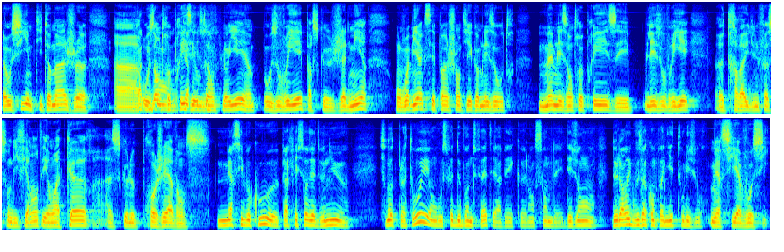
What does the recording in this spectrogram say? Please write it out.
là aussi, un petit hommage aux entreprises et aux employés, hein, aux ouvriers, parce que j'admire. On voit bien que ce n'est pas un chantier comme les autres. Même les entreprises et les ouvriers travaillent d'une façon différente et ont à cœur à ce que le projet avance. Merci beaucoup, Père Christophe, d'être venu sur notre plateau et on vous souhaite de bonnes fêtes avec euh, l'ensemble des, gens de la rue que vous accompagnez tous les jours. Merci à vous aussi.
